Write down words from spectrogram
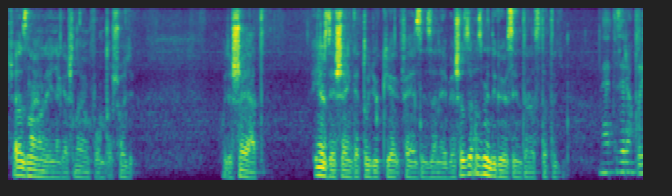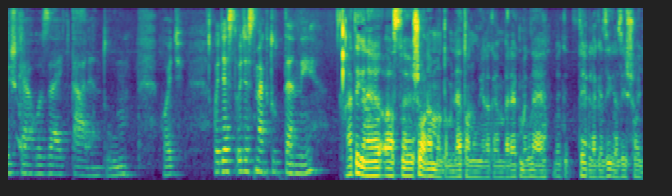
És ez nagyon lényeges, nagyon fontos, hogy, hogy a saját érzéseinket tudjuk kifejezni zenébe, és az, az mindig őszinte lesz. Tehát, hogy... Hát ezért akkor is kell hozzá egy talentum, hogy, hogy, ezt, hogy ezt meg tud tenni. Hát igen, azt soha nem mondtam, hogy ne tanuljanak emberek, meg ne, meg tényleg ez igaz is, hogy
